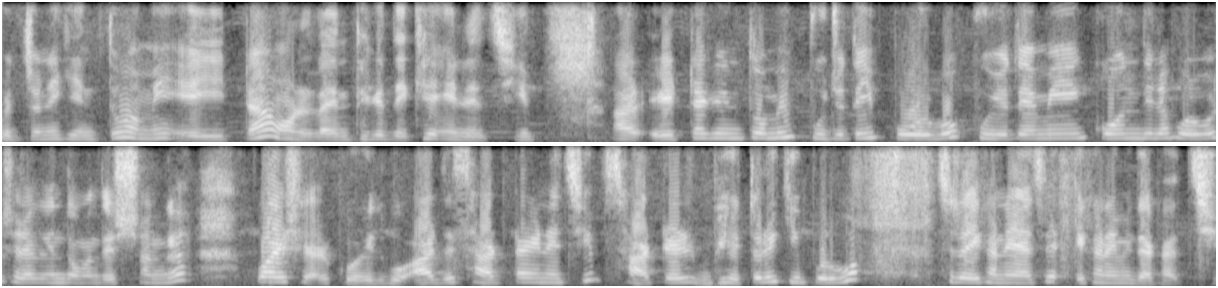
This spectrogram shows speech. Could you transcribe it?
ওর জন্যই কিন্তু আমি এইটা অনলাইন থেকে দেখে এনেছি। আর এটা কিন্তু আমি পুজোতেই পরবো। পুজোতে আমি কোন দিনে পরবো সেটা কিন্তু আমাদের সঙ্গে পরে শেয়ার করে দেবো। আর যে শার্টটা এনেছি, শার্টের ভেতরে কি পরবো সেটা এখানে আছে, এখানে আমি দেখাচ্ছি।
